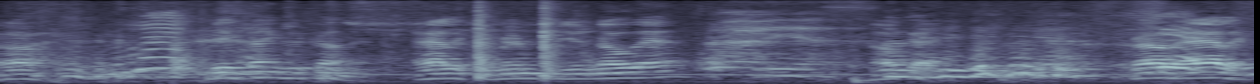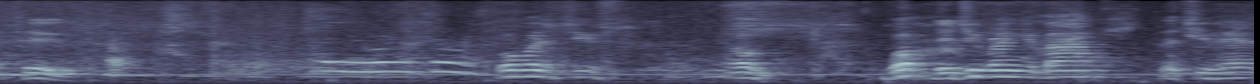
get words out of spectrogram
all right. Big things are coming. Alec, you remember, you know that? Yes. Okay. Proud of Alec too. What was you, oh, what, did you bring your Bible that you had,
